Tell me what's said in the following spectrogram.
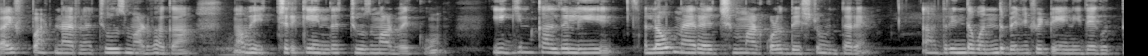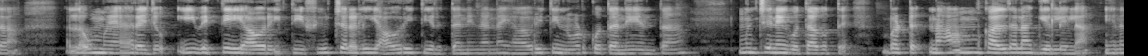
ಲೈಫ್ ಪಾರ್ಟ್ನರ್ನ ಚೂಸ್ ಮಾಡುವಾಗ ನಾವು ಎಚ್ಚರಿಕೆಯಿಂದ ಚೂಸ್ ಮಾಡಬೇಕು. ಈಗಿನ ಕಾಲದಲ್ಲಿ ಲವ್ ಮ್ಯಾರೇಜ್ ಮಾಡ್ಕೊಳ್ಳೋದು ಬೆಸ್ಟು ಅಂತಾರೆ. ಅದರಿಂದ ಒಂದು ಬೆನಿಫಿಟ್ ಏನಿದೆ ಗೊತ್ತಾ? ಲವ್ ಮ್ಯಾರೇಜು ಈ ವ್ಯಕ್ತಿ ಯಾವ ರೀತಿ ಫ್ಯೂಚರಲ್ಲಿ ಯಾವ ರೀತಿ ಇರ್ತಾನೆ, ನನ್ನ ಯಾವ ರೀತಿ ನೋಡ್ಕೋತಾನೆ ಅಂತ ಮುಂಚೆನೇ ಗೊತ್ತಾಗುತ್ತೆ. ಬಟ್ ನಮ್ಮ ಕಾಲದಲ್ಲಿ ಆಗಿರಲಿಲ್ಲ ಏನೋ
